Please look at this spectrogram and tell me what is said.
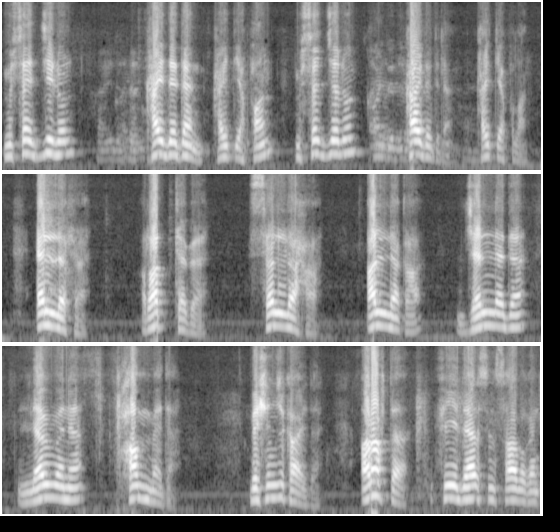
Müseccilun kaydeden, kayıt yapan, müseccelun kaydedilen, kayıt yapılan. Ellefe, rattebe, sellaha, alleka, cellede, levvene, hammede. Beşinci kaide. Arap'ta fi dersin sabıkın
